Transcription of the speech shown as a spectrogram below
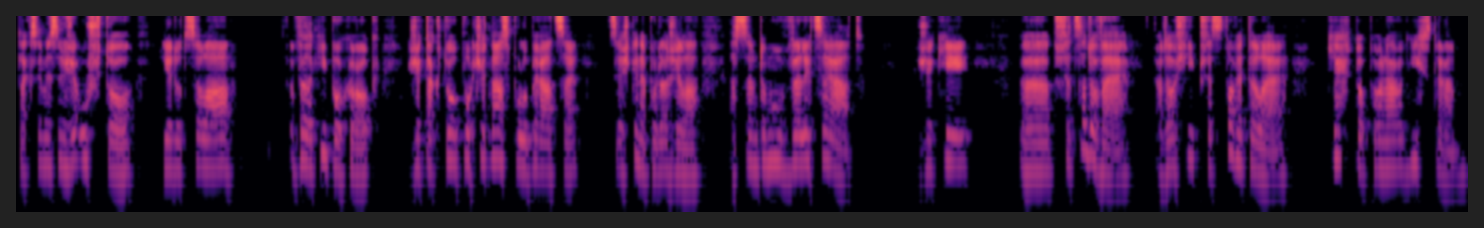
tak si myslím, že už to je docela velký pokrok, že takto početná spolupráce se ještě nepodařila a jsem tomu velice rád, že ti uh, předsedové a další představitelé těchto pronárodních stran,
